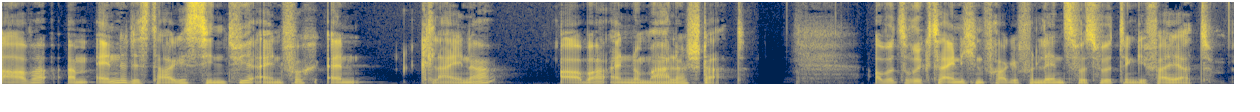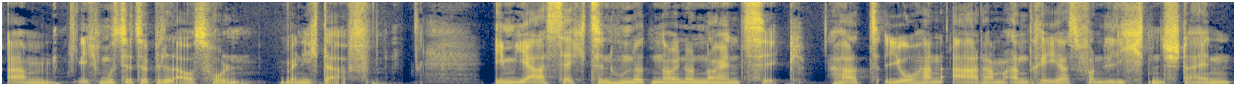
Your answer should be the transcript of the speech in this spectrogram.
aber am Ende des Tages sind wir einfach ein kleiner, aber ein normaler Staat. Aber zurück zur eigentlichen Frage von Lenz, was wird denn gefeiert? Ähm, ich muss jetzt ein bisschen ausholen, wenn ich darf. Im Jahr 1699 hat Johann Adam Andreas von Liechtenstein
